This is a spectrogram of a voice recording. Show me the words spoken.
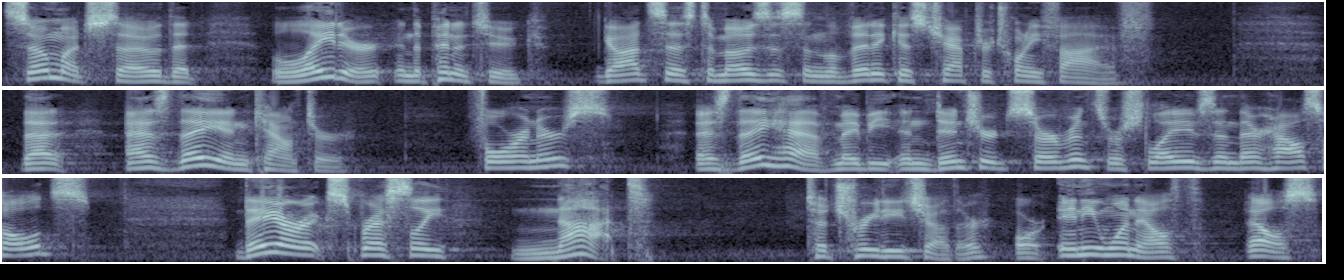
So much so that later in the Pentateuch, God says to Moses in Leviticus chapter 25 that as they encounter foreigners, as they have maybe indentured servants or slaves in their households, they are expressly not to treat each other or anyone else, else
